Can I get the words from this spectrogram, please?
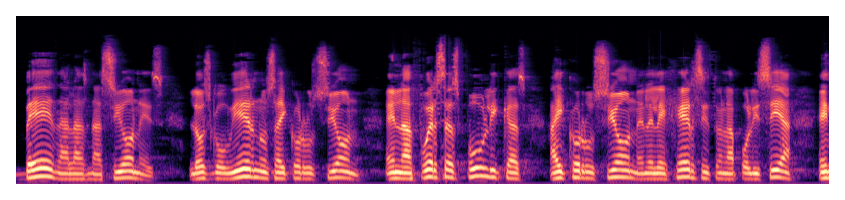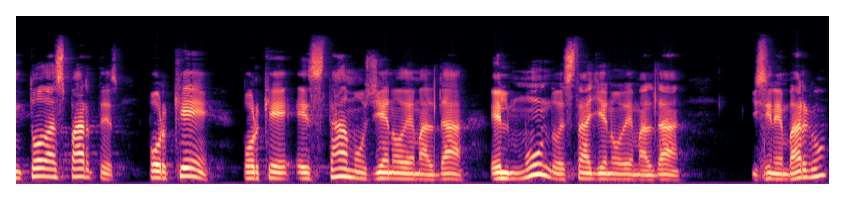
Ved a las naciones, los gobiernos hay corrupción, en las fuerzas públicas hay corrupción, en el ejército, en la policía, en todas partes. ¿Por qué? Porque estamos llenos de maldad. El mundo está lleno de maldad. Y sin embargo,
